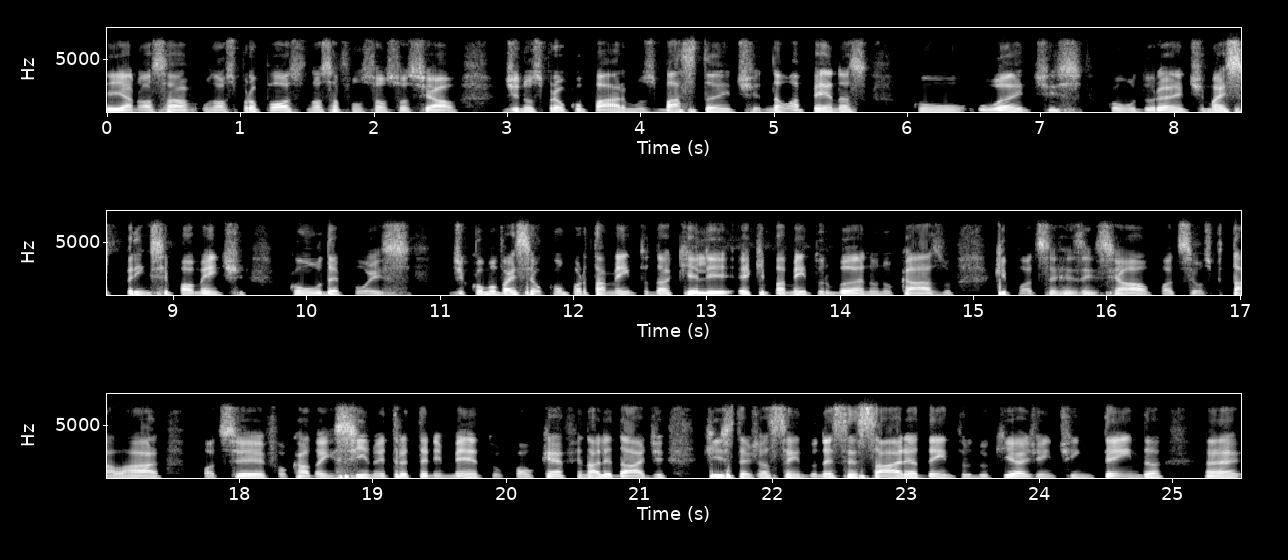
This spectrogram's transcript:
E a nossa, o nosso propósito, nossa função social de nos preocuparmos bastante, não apenas com o antes, com o durante, mas principalmente com o depois, de como vai ser o comportamento daquele equipamento urbano, no caso, que pode ser residencial, pode ser hospitalar, pode ser focado em ensino, entretenimento, qualquer finalidade que esteja sendo necessária dentro do que a gente entenda é,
